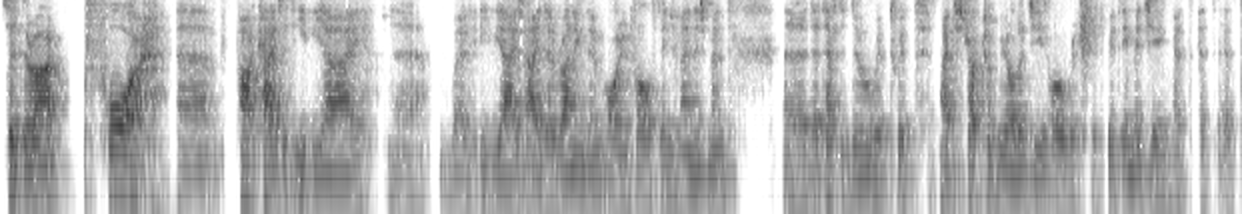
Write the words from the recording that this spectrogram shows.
So there are four uh, archives at EBI uh, where the EBI is either running them or involved in the management. that have to do with, with either structural biology or with, with, with imaging at, at, at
